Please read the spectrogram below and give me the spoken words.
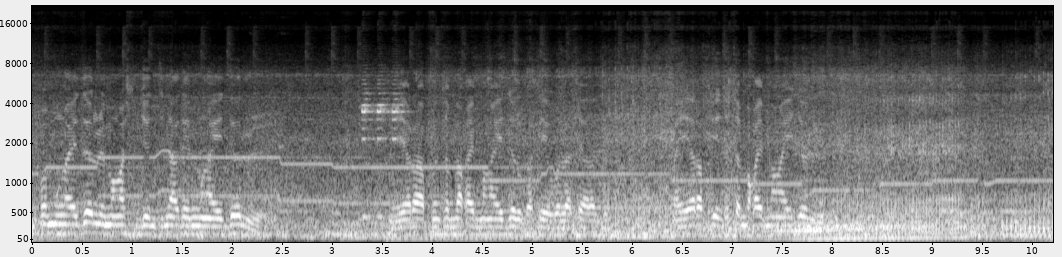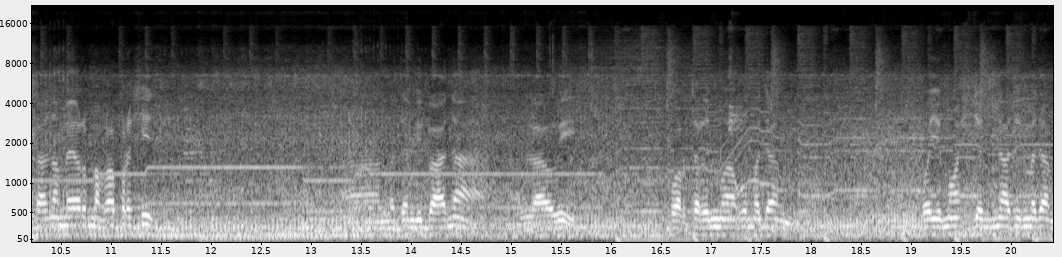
Yun po mga idol, yung mga estudyante natin mga idol. Nahihirapan sa makay mga idol kasi wala siya. Mahirap dito sa makay mga idol. Sana mayroon makaproceed. Ah, Madam Ivana, Ulawi. Porta rin mo ako, Madam. O yung mga estudyante natin, Madam.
